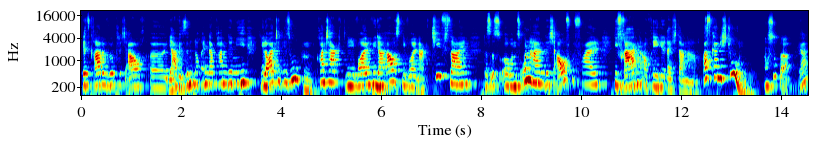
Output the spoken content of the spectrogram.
jetzt gerade wirklich auch, äh, ja, wir sind noch in der Pandemie, die Leute, die suchen Kontakt, die wollen wieder mhm. raus, die wollen aktiv sein. Das ist uns unheimlich aufgefallen. Die fragen auch regelrecht danach. Was kann ich tun? Ach super. Ja?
